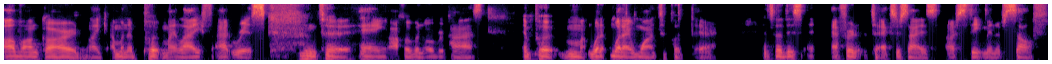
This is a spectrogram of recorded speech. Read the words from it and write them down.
avant-garde like i'm gonna put my life at risk to hang off of an overpass and put my, what, what i want to put there and so this effort to exercise our statement of self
